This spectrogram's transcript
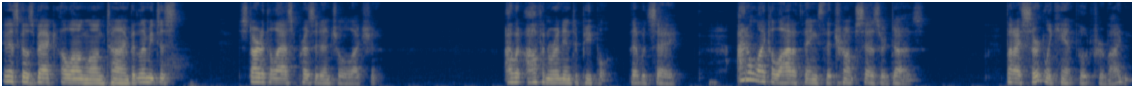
And this goes back a long, long time, but let me just start at the last presidential election. I would often run into people that would say, I don't like a lot of things that Trump says or does, but I certainly can't vote for Biden.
